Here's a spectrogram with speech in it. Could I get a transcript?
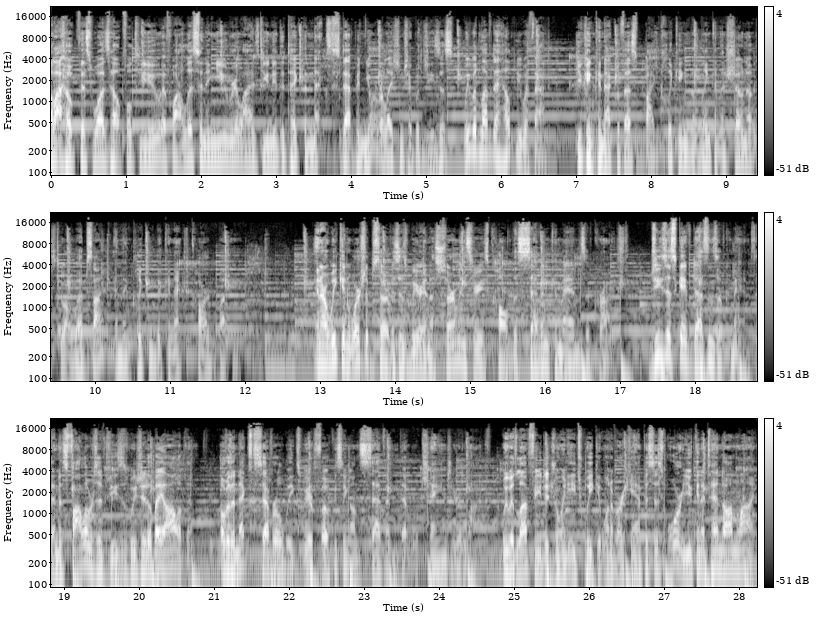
Well, I hope this was helpful to you. If while listening, you realized you need to take the next step in your relationship with Jesus, we would love to help you with that. You can connect with us by clicking the link in the show notes to our website and then clicking the Connect card button. In our weekend worship services, we are in a sermon series called The Seven Commands of Christ. Jesus gave dozens of commands, and as followers of Jesus, we should obey all of them. Over the next several weeks, we are focusing on seven that will change your life. We would love for you to join each week at one of our campuses, or you can attend online.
